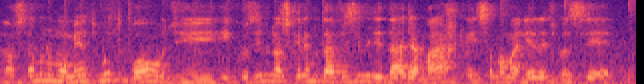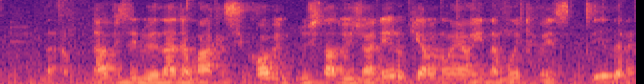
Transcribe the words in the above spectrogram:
nós estamos num momento muito bom de, inclusive nós queremos dar visibilidade à marca. Isso é uma maneira de você dar visibilidade à marca Cicobi no estado do Rio de Janeiro, que ela não é ainda muito conhecida, né?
